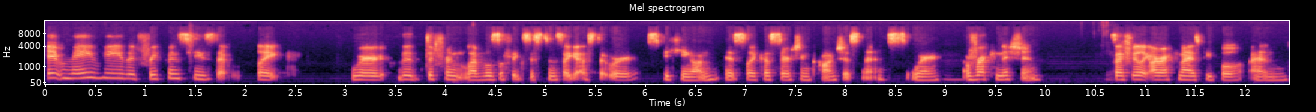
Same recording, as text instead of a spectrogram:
it may be the frequencies that like we're the different levels of existence, I guess, that we're speaking on. It's like a certain consciousness where mm-hmm. of recognition. So I feel like I recognize people and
